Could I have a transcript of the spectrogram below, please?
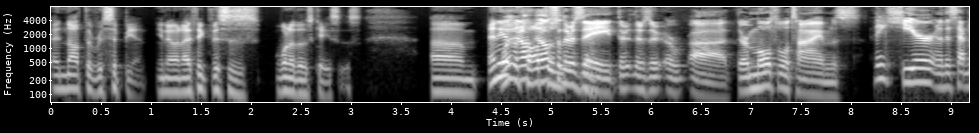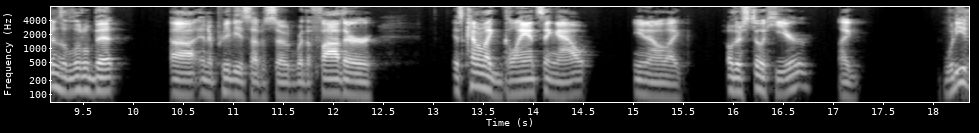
and not the recipient. You know, and I think this is one of those cases. Um, any Well, other thoughts also, on- there's yeah. a there, there's a, uh, there are multiple times. I think here, and this happens a little bit uh, in a previous episode, where the father is kind of like glancing out. You know, like oh, they're still here. Like, what do you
